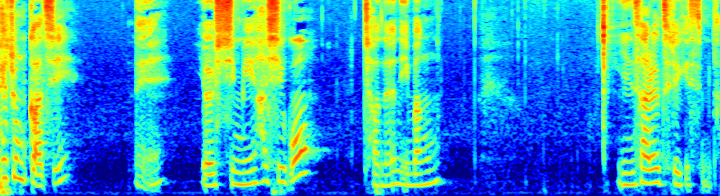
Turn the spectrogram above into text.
최종까지 네 열심히 하시고 저는 이만 인사를 드리겠습니다.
